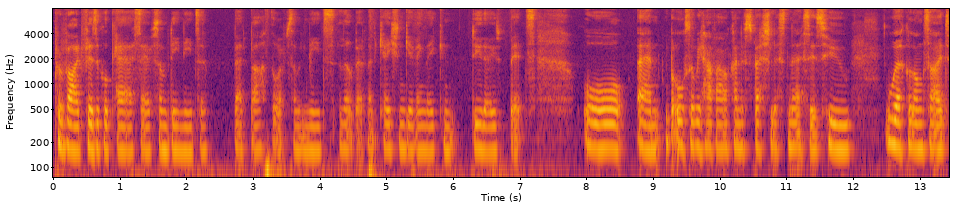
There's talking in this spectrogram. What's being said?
provide physical care. So if somebody needs a bed bath or if somebody needs a little bit of medication giving, they can do those bits. Or um, but also we have our kind of specialist nurses who work alongside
